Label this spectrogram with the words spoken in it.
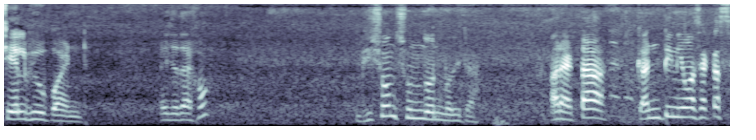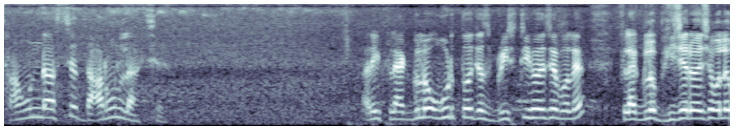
চেল ভিউ পয়েন্ট। এই যে দেখো, ভীষণ সুন্দর নদীটা। আর একটা কন্টিনিউয়াস একটা সাউন্ড আসছে, দারুণ লাগছে। আর এই ফ্ল্যাগগুলো উড়তো জাস্ট বৃষ্টি হয়েছে বলে ফ্ল্যাগগুলো ভিজে রয়েছে বলে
